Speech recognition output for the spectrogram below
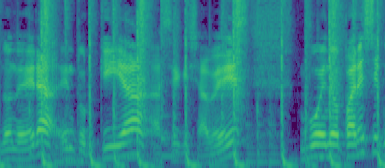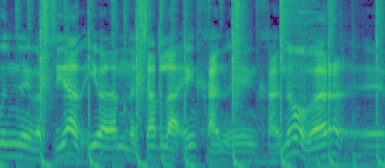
¿dónde era? En Turquía, así que ya ves. Bueno, parece que una universidad iba a dar una charla en, en Hanover, eh,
